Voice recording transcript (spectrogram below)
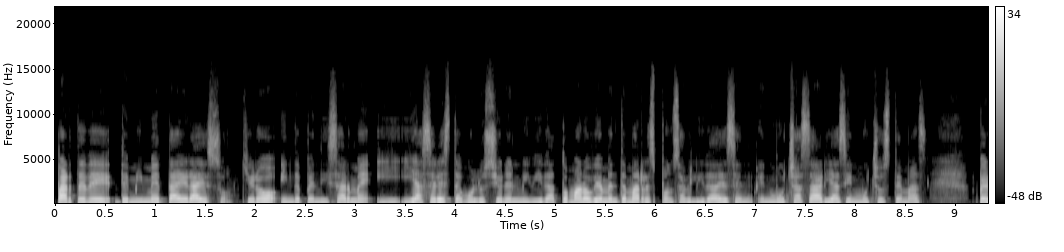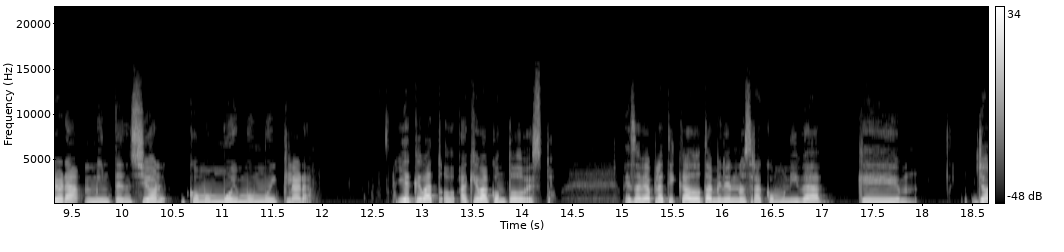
parte de, mi meta era eso, quiero independizarme y, hacer esta evolución en mi vida, tomar obviamente más responsabilidades en, muchas áreas y en muchos temas, pero era mi intención como muy, muy, muy clara. ¿Y a qué va, a qué va con todo esto? Les había platicado también en nuestra comunidad que yo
